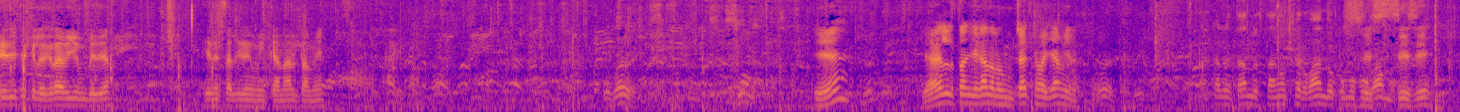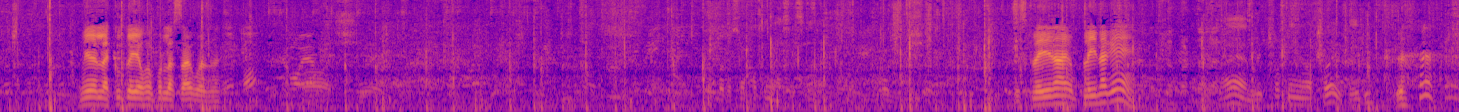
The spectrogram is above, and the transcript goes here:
Sí, dice que les grabé un video. Quieren salir en mi canal también. ¿Eh? Ya le están llegando los muchachos allá, mira. Están calentando, están observando cómo Sí, jugamos. sí, sí. Mira, la cuca ya fue por las aguas. eh. It's playing, playing again. Man, they're fucking afraid, baby.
